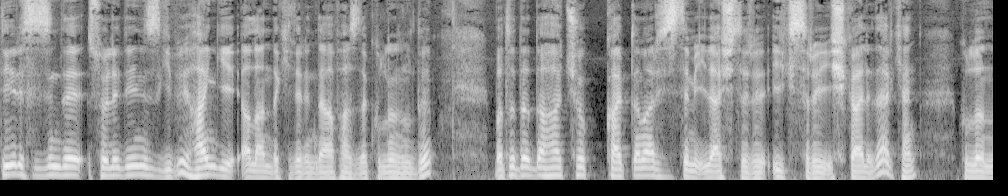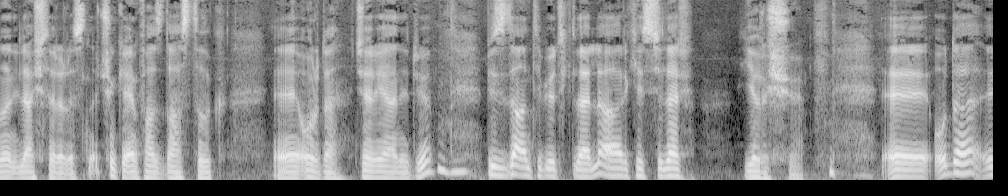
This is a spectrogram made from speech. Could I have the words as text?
Diğeri sizin de söylediğiniz gibi hangi alandakilerin daha fazla kullanıldığı. Batıda daha çok kalp damar sistemi ilaçları ilk sırayı işgal ederken kullanılan ilaçlar arasında. Çünkü en fazla hastalık e, orada cereyan ediyor. Hı hı. Bizde antibiyotiklerle ağrı kesiciler yarışıyor. e, o da e,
